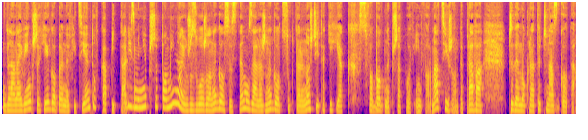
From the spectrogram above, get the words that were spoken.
Dla największych jego beneficjentów kapitalizm nie przypomina już złożonego systemu zależnego od subtelności takich jak swobodny przepływ informacji, rządy prawa czy demokratyczna zgoda.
